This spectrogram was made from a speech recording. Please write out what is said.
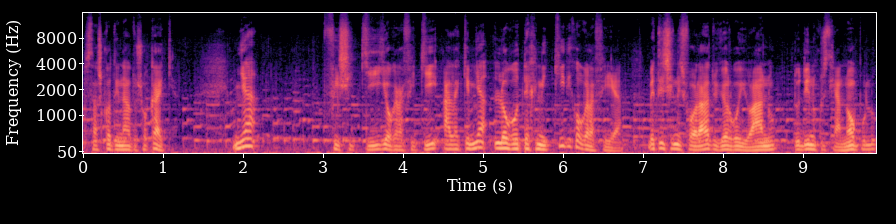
στα σκοτεινά του σοκάκια. Μια φυσική, γεωγραφική, αλλά και μια λογοτεχνική τοιχογραφία με τη συνεισφορά του Γιώργου Ιωάννου, του Ντίνου Χριστιανόπουλου,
